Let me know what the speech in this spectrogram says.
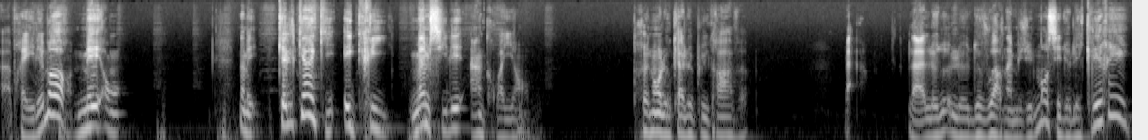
après il est mort. Mais on... non mais quelqu'un qui écrit, même s'il est incroyant, prenons le cas le plus grave, bah, le, devoir d'un musulman, c'est de l'éclairer.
